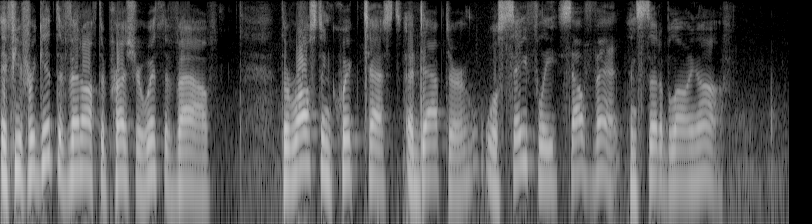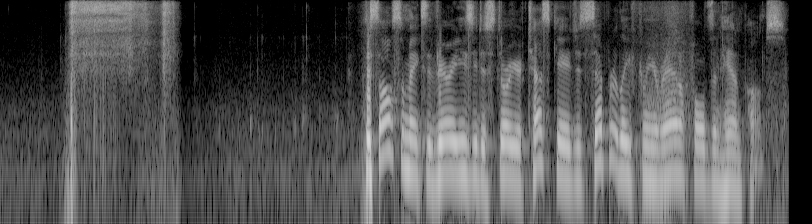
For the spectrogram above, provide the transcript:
if you forget to vent off the pressure with the valve, the Ralston Quick Test adapter will safely self-vent instead of blowing off. This also makes it very easy to store your test gauges separately from your manifolds and hand pumps.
